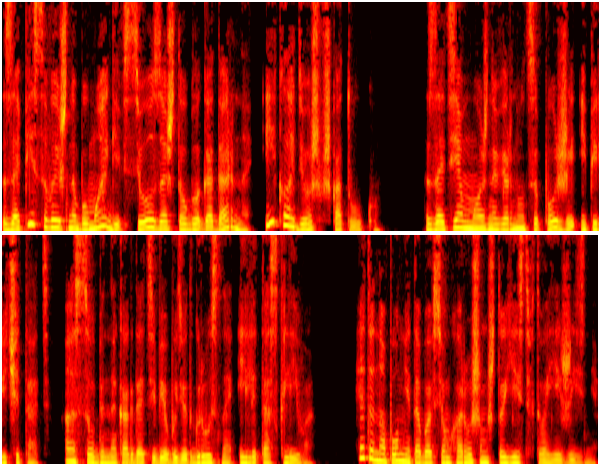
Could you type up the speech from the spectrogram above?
записываешь на бумаге все, за что благодарна, и кладешь в шкатулку. Затем можно вернуться позже и перечитать, особенно когда тебе будет грустно или тоскливо. Это напомнит обо всем хорошем, что есть в твоей жизни.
